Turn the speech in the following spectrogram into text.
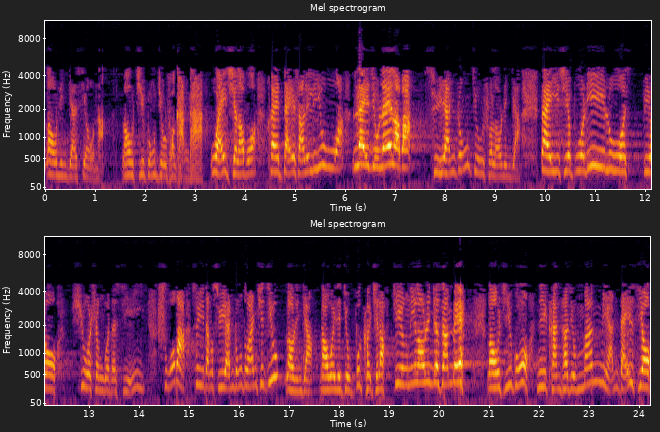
老人家笑纳。”老济公就说：“看看外戚了不？还带上了礼物啊？来就来了吧。”徐延忠就说：“老人家，带一些薄礼，落表学生我的心意。”说罢，随当徐延忠端起酒，老人家，那我也就不客气了，敬你老人家三杯。老济公，你看他就满面带笑，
